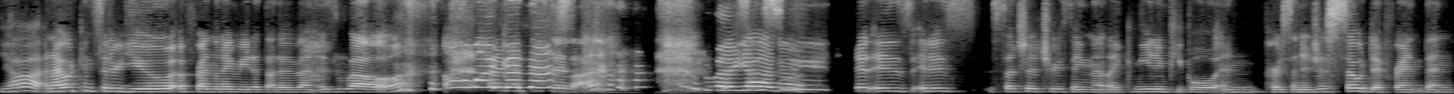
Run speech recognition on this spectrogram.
Yeah, and I would consider you a friend that I made at that event as well. Oh my goodness. but that's yeah, so no, it is it is such a true thing that like meeting people in person is just so different than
